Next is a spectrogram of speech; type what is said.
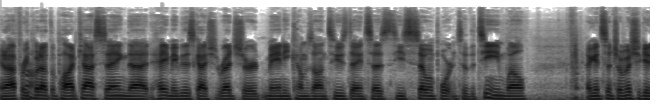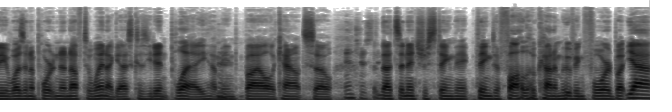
you know, after he put out the podcast saying that, hey, maybe this guy should redshirt, Manny comes on Tuesday and says he's so important to the team. Well against Central Michigan, he wasn't important enough to win, I guess, because he didn't play. I mean, hmm. by all accounts. So that's an interesting thing to follow, kind of moving forward. But yeah,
